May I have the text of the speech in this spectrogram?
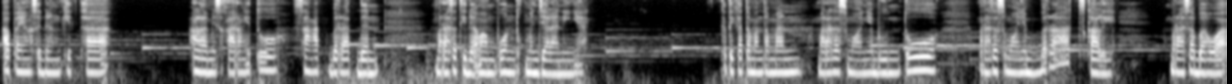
apa yang sedang kita alami sekarang itu sangat berat dan merasa tidak mampu untuk menjalaninya. Ketika teman-teman merasa semuanya buntu, merasa semuanya berat sekali, merasa bahwa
